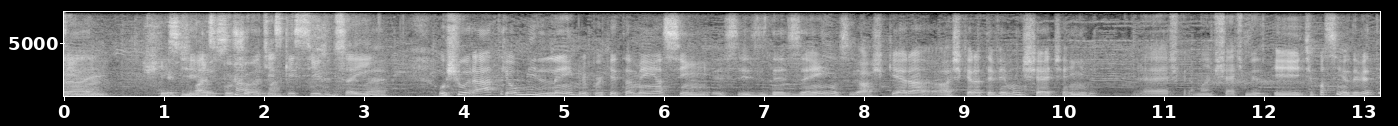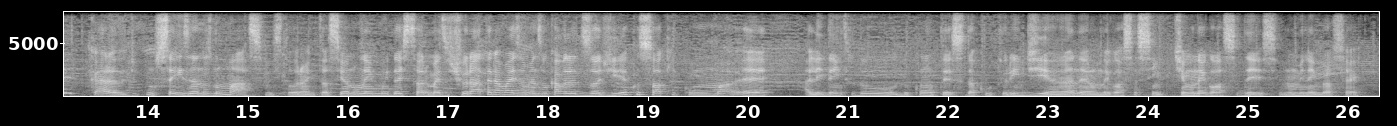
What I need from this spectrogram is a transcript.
lembrar mano. Tive- puxou, não, eu tinha esquecido disso aí. É. O Shurato, que eu me lembro, porque também, assim, esses desenhos, eu acho que era, acho que era TV Manchete ainda. É, acho que era manchete mesmo. E, tipo assim, eu devia ter, cara, tipo, uns seis anos no máximo estourando. Então, assim, eu não lembro muito da história. Mas o Shurato era mais ou menos um Cavaleiro do Zodíaco, só que com uma. é, ali dentro do, do contexto da cultura indiana, era um negócio assim. Tinha um negócio desse, não me lembro ao certo.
